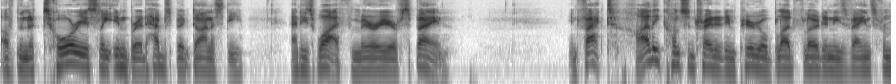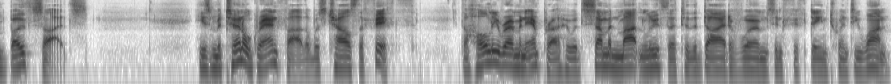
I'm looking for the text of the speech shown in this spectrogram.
of the notoriously inbred Habsburg dynasty and his wife Maria of Spain. In fact, highly concentrated imperial blood flowed in his veins from both sides. His maternal grandfather was Charles V, the Holy Roman Emperor who had summoned Martin Luther to the Diet of Worms in 1521.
